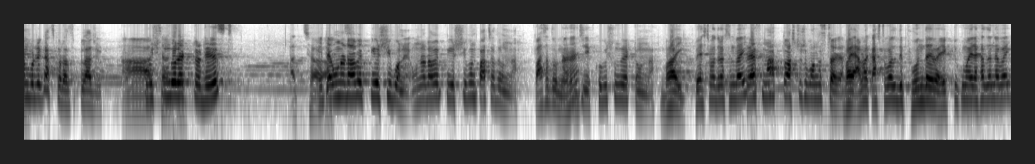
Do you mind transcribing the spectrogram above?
এমব্রয়ডারি কাজ করা আছে প্লাজো খুব সুন্দর আচ্ছা। একটা ড্রেস আচ্ছা। এটা ওনাটা হবে পিওর শিপনের ওনাটা হবে পিওর পাঁচাতুর না পাঁচা তো না হ্যাঁ? জি খুবই সুন্দর একটা ওনা ভাই প্রাইসটা কত রাখছেন ভাই? প্রাইস মাত্র 850 টাকা। ভাই আমার কাস্টমার যদি ফোন দেয় ভাই একটু কমাই রাখা যায় না ভাই?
